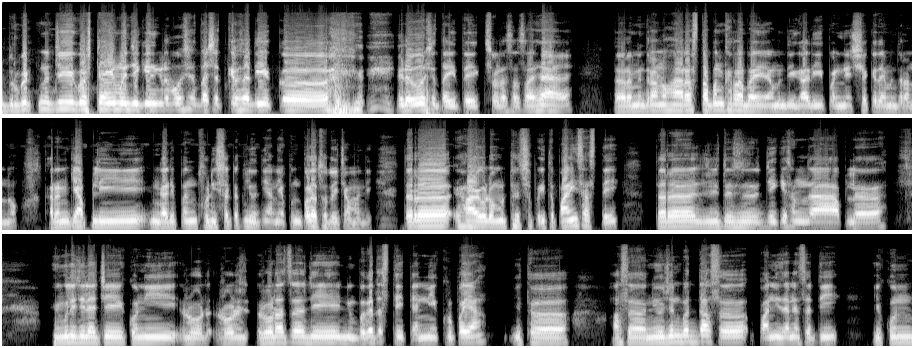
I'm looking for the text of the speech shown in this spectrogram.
दुर्घटनेची गोष्ट आहे म्हणजे की इकडे बघू शकता शेतकऱ्यासाठी एक अं, इकडे बघू शकता एक थोडासा हे आहे. तर मित्रांनो हा रस्ता पण खराब आहे यामध्ये गाडी पडण्याची शक्यता आहे मित्रांनो. कारण की आपली गाडी पण थोडी सटकली होती आणि आपण पळत होतो याच्यामध्ये. तर हा एवढं मोठं इथं पाणी साचते तर जे की समजा आपलं हिंगोली जिल्ह्याचे कोणी रोड रोड रोडाचं जे बघत असते त्यांनी कृपया इथं असं नियोजनबद्ध असं पाणी जाण्यासाठी एकूण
